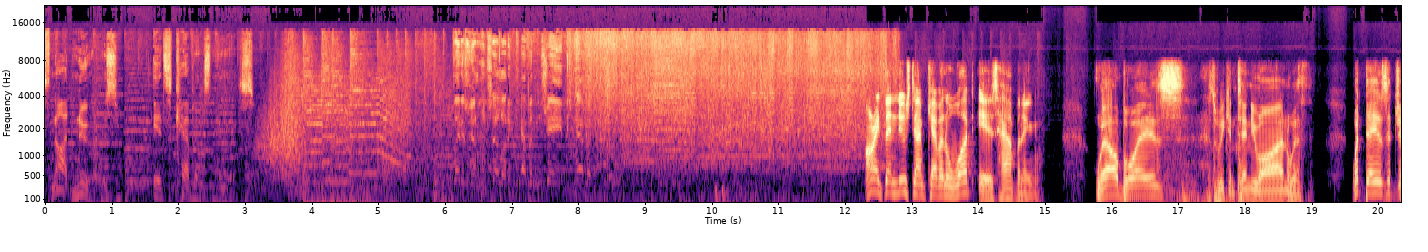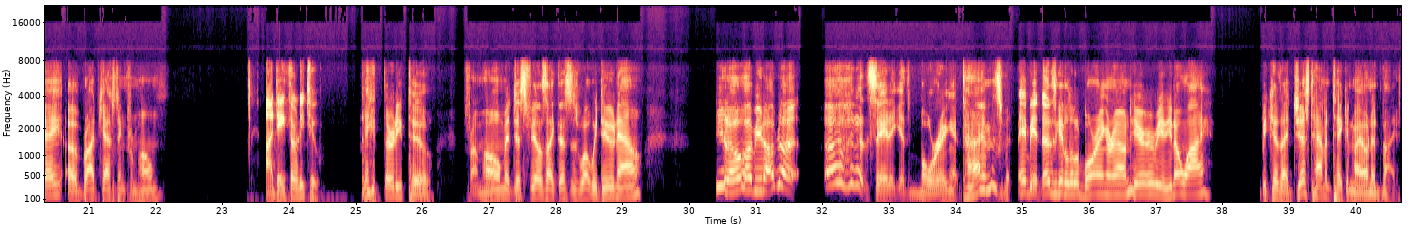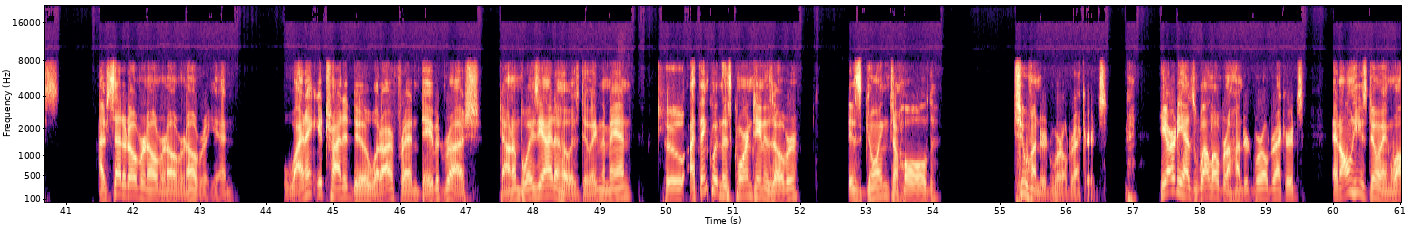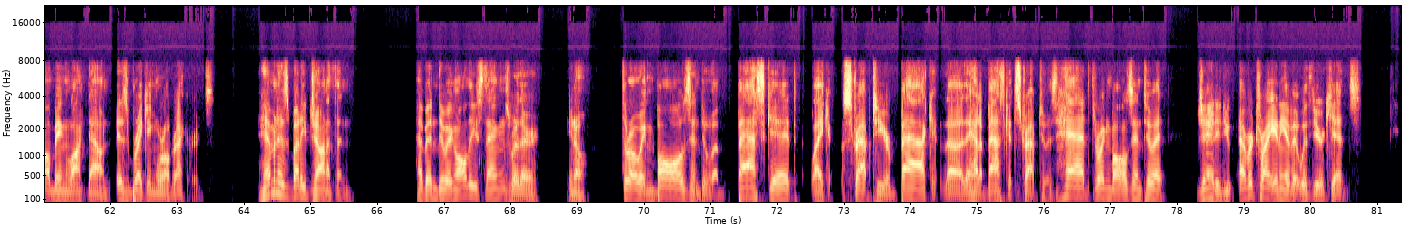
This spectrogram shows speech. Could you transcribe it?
It's not news, it's Kevin's news. Ladies and gentlemen, say hello to Kevin James. Kevin. All right, then, news time, Kevin. What is happening? Well, boys, as we continue on with what day is it, Jay, of broadcasting from home? Uh, day 32. Day 32 from home. It just feels like this is what we do now. You know, I mean, I'm not, uh, I'm not saying it gets boring at times, but maybe it does get a little boring around here. I mean, you know why? Because I just haven't taken my own advice. I've said it over and over and over and over again. Why don't you try to do what our friend David Rush down in Boise, Idaho is doing? The man who I think when this quarantine is over is going to hold 200 world records. He already has well over 100 world records, and all he's doing while being locked down is breaking world records. Him and his buddy Jonathan have been doing all these things where they're, you know, throwing balls into a basket, like strapped to your back. Uh, they had a basket strapped to his head, throwing balls into it. Jay, did you ever try any of it with your kids?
